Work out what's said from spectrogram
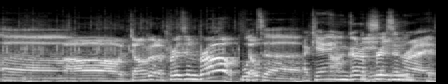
oh. Oh, don't go to prison, bro! What's Nope. up? I can't even go to prison right.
